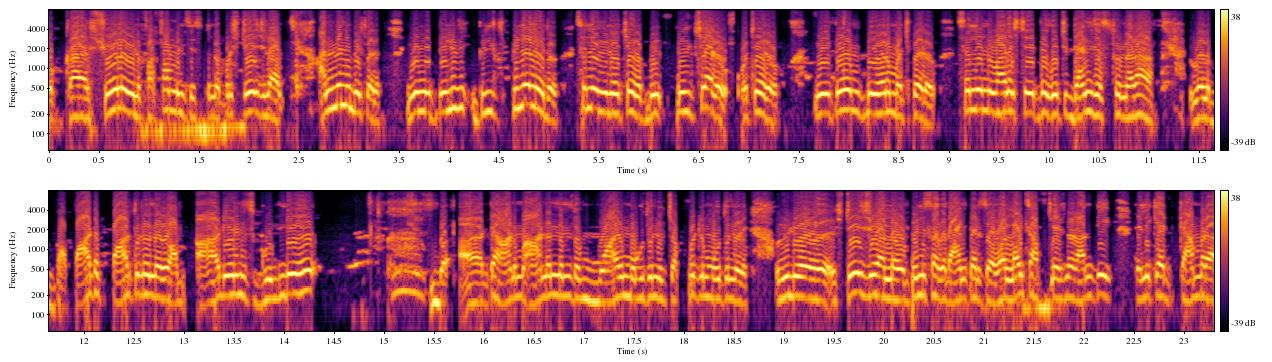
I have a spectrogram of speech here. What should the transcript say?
ఒక షోలో వీళ్ళు పర్ఫార్మెన్స్ ఇస్తున్నప్పుడు స్టేజ్లో అందరిని పిలిచారు. వీళ్ళు పిలిచి పిలిచి పిలవలేదు సరే వీళ్ళు వచ్చారు. పిలిచారు. వచ్చారు. మీ పేరు పిలవడం మర్చిపోయారు. సరే నేను వాళ్ళ స్టేజ్ పైకి వచ్చి డాన్స్ చేస్తున్నారా? వాళ్ళు పాట పాడుతున్నారు. ఆడియన్స్ గుండె అంటే ఆనంద ఆనందంతో మారు మోగుతున్నారు చప్పట్లు మోగుతున్నారు వీళ్ళు స్టేజ్ వాళ్ళు పిలుస్తారు కదా యాంకర్స్ వాళ్ళు లైట్స్ ఆఫ్ చేసినారు అంతే టెలికాట్ కెమెరా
